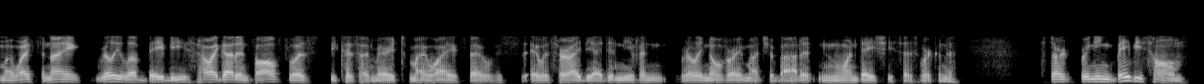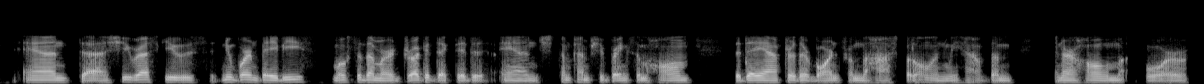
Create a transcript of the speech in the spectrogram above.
my wife and I really love babies. How I got involved was because I'm married to my wife. It was it was her idea. I didn't even really know very much about it. And one day she says we're going to start bringing babies home, and uh, she rescues newborn babies. Most of them are drug addicted, and sometimes she brings them home the day after they're born from the hospital, and we have them in our home for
